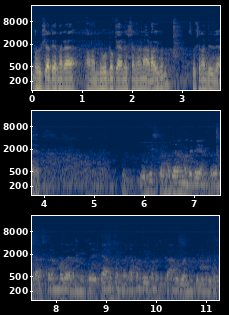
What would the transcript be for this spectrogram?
भविष्यात येणाऱ्या निवडणुका अनुषंगानं आढावा घेऊन सूचना दिलेल्या आहेत. पोलीस कर्मचाऱ्यांमध्ये काही अंतर्गत राजकारण बघायला मिळतं त्या अनुषंगाने आपण काही कोणाची केली वगैरे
